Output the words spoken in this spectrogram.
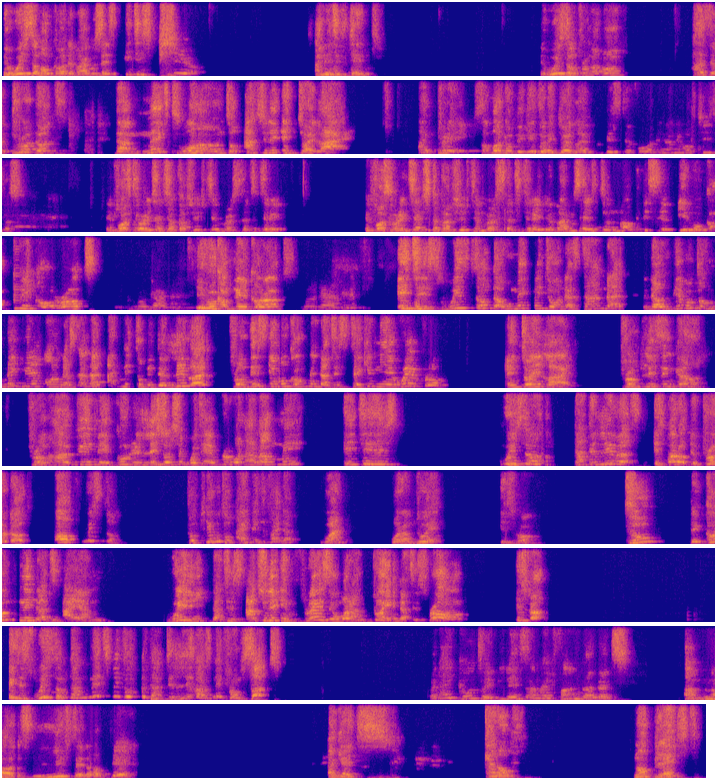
The wisdom of God, the Bible says, it is pure and it is gentle. The wisdom from above has a product that makes one to actually enjoy life. I pray somebody will begin to enjoy life this day forward in the name of Jesus. In 1 Corinthians chapter 15, verse 33. In 1 Corinthians chapter 15, verse 33, the Bible says, Do not be deceived. Evil company corrupts. Evil company corrupts. It is wisdom that will make me to understand that, that will be able to make me understand that I need to be delivered from this evil company that is taking me away from enjoying life, from pleasing God, from having a good relationship with everyone around me. It is wisdom that delivers. It's part of the product of wisdom. To be able to identify that one, what I'm doing is wrong. Two, the company that I am with that is actually influencing what I'm doing that is wrong is wrong. It is wisdom that makes me to, that delivers me from such. When I go to a place and I find out that I'm not lifted up there, I get kind of not blessed.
